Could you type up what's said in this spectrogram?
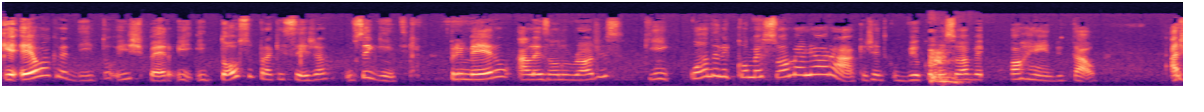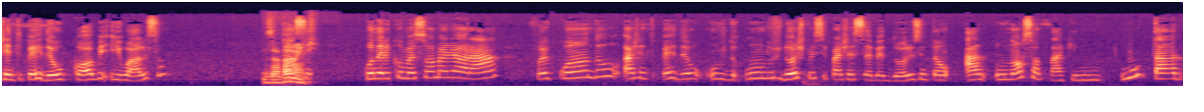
que eu acredito e espero e, e torço para que seja o seguinte. Primeiro, a lesão do Rodgers, que quando ele começou a melhorar, que a gente viu, começou a ver correndo e tal, a gente perdeu o Kobe e o Alisson. Exatamente. Então, assim, quando ele começou a melhorar, foi quando a gente perdeu um dos dois principais recebedores. Então, a- o nosso ataque não tá,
